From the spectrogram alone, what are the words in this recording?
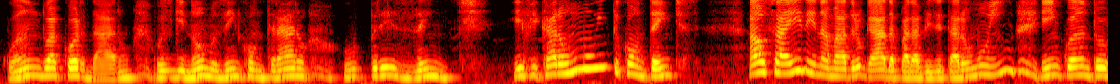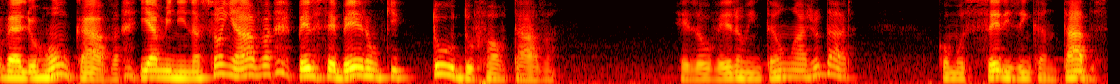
Quando acordaram, os gnomos encontraram o presente e ficaram muito contentes. Ao saírem na madrugada para visitar o moinho, enquanto o velho roncava e a menina sonhava, perceberam que tudo faltava. Resolveram então ajudar como seres encantados,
